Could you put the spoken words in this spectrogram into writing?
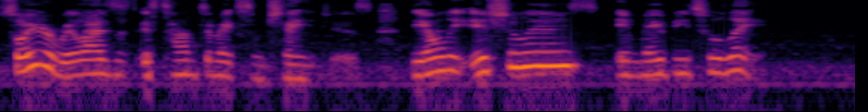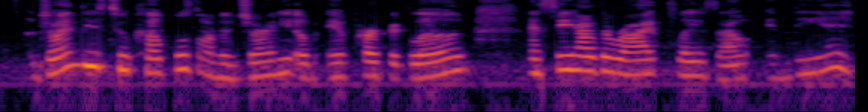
Sawyer realizes it's time to make some changes. The only issue is it may be too late. Join these two couples on a journey of imperfect love and see how the ride plays out in the end.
